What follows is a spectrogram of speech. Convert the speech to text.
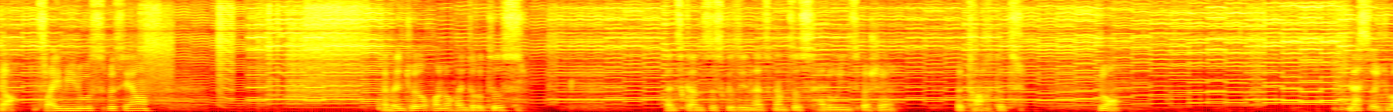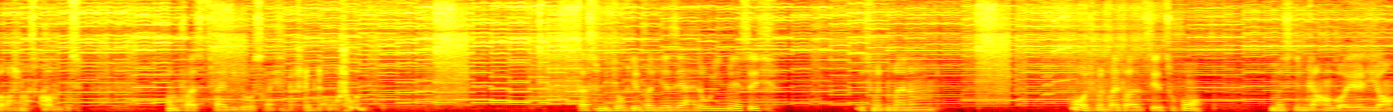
ja, zwei Videos bisher. Eventuell auch noch ein drittes als Ganzes gesehen, als ganzes Halloween Special betrachtet. Ja. Lasst euch überraschen, was kommt. Und falls zwei Videos reichen, bestimmt auch schon. Das finde ich auf jeden Fall hier sehr Halloween-mäßig. Ich mit meinem... Oh, ich bin weiter als hier zuvor. Mit dem Gargoyle hier.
